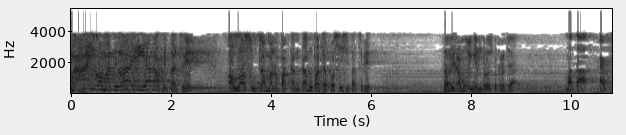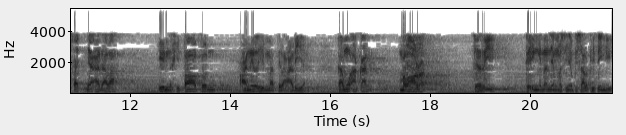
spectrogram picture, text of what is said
ma'a iqamatillah iya kafit tajrid Allah sudah menempatkan kamu pada posisi tajrid tapi kamu ingin terus bekerja. Maka efeknya adalah inhitatun anil himmatil aliyah. Kamu akan melorot dari keinginan yang mestinya bisa lebih tinggi.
